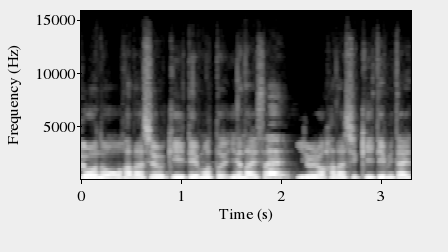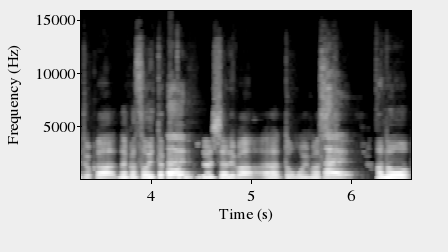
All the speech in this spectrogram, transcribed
今日のお話を聞いて、もっと柳井さんにいろいろ話聞いてみたいとか、なんかそういった方もいらっしゃればなと思います。はい。あの、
